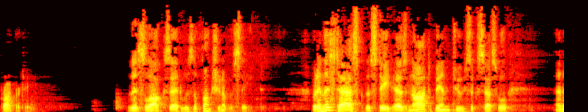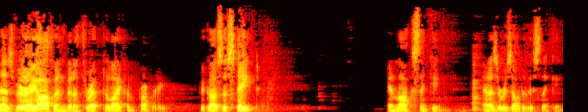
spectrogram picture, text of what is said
property. This, Locke said, was the function of the state. But in this task, the state has not been too successful and has very often been a threat to life and property because the state, in Locke's thinking, and as a result of his thinking,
